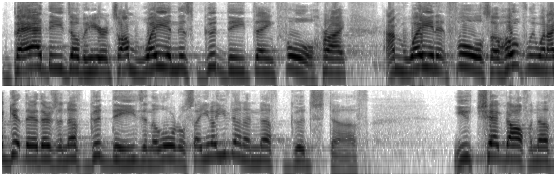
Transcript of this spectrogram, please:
bad deeds over here, and so I'm weighing this good deed thing full, right? I'm weighing it full. So hopefully when I get there, there's enough good deeds, and the Lord will say, You know, you've done enough good stuff. You've checked off enough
